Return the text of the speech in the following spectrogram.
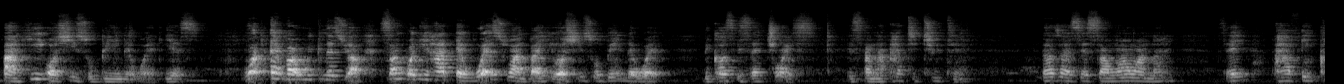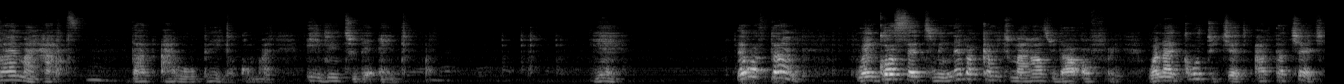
but he or she is obeying the word. Yes. Whatever weakness you have, somebody had a worse one, but he or she is obeying the word because it's a choice, it's an attitude thing. That's why I say Psalm 119 say, I have inclined my heart that I will obey your command even to the end. Yeah. There was time when God said to me, Never come to my house without offering. When I go to church, after church,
